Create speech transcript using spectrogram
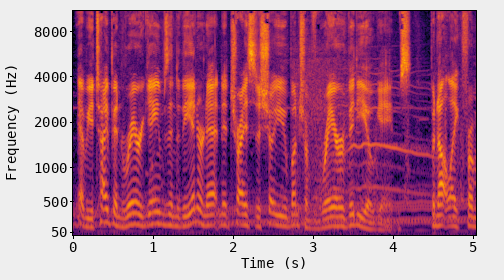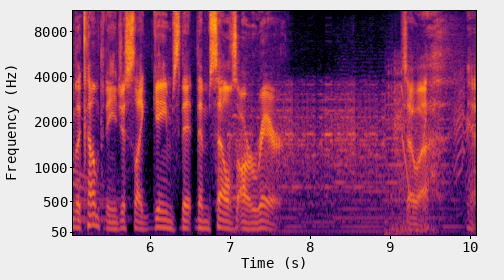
Yeah, but you type in rare games into the internet and it tries to show you a bunch of rare video games. But not like from the company, just like games that themselves are rare. So, uh, yeah.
